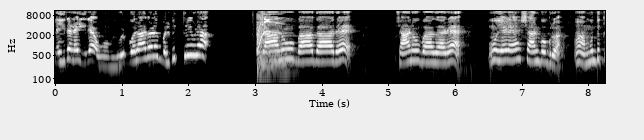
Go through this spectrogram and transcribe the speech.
ಇದಲ್ಲ ಇದೆ ಇವಳು ಬೋಲಾದಳೆ ಬಲ್ಬಿತ್ರಿ ಇವಳ ಶಾನು ಬಾಗಾರೆ ಶಾನು ಬಾಗಾರೆ. ಹ್ಞೂ, ಹೇಳೆ, ಶಾನ್ ಬೋಗ್ರು. ಹಾಂ ಮುಂದಕ್ಕ.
